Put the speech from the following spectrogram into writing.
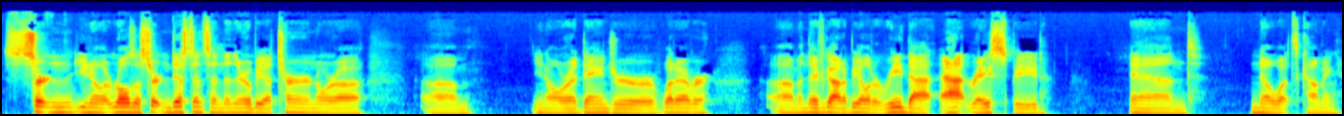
certain, you know, it rolls a certain distance and then there will be a turn or a, um, you know, or a danger or whatever. Um, and they've got to be able to read that at race speed and know what's coming.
